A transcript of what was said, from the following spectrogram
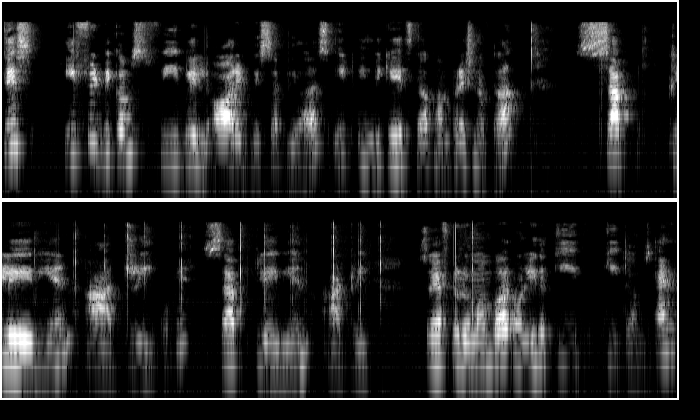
This if it becomes feeble or it disappears, it indicates the compression of the subclavian artery okay? Subclavian artery. So you have to remember only the key key terms. And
